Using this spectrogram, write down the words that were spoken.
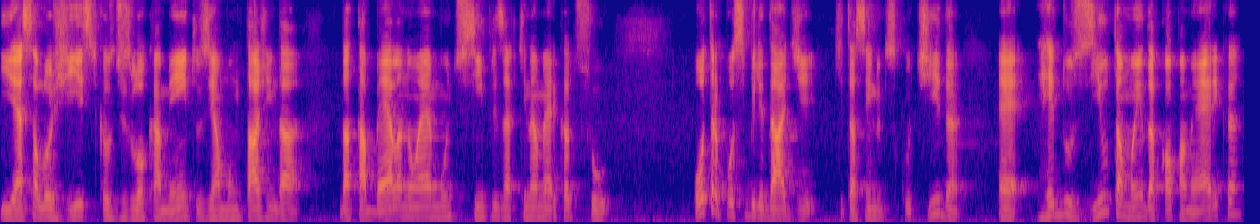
e essa logística, os deslocamentos e a montagem da, da tabela não é muito simples aqui na América do Sul. Outra possibilidade que está sendo discutida é reduzir o tamanho da Copa América,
